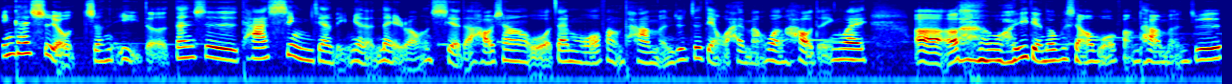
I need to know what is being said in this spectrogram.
应该是有争议的。但是它信件里面的内容写的好像我在模仿他们，就这点我还蛮问号的，因为。呃，我一点都不想要模仿他们，就是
